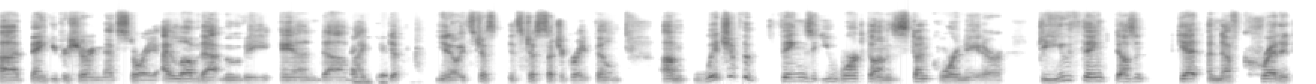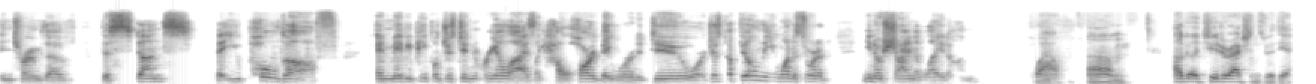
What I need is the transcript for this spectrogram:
Uh, thank you for sharing that story. I love that movie, and um, I, you. you. know, it's just it's just such a great film. Um, which of the things that you worked on as a stunt coordinator do you think doesn't get enough credit in terms of the stunts that you pulled off, and maybe people just didn't realize like how hard they were to do, or just a film that you want to sort of you know shine a light on? Wow. Um, I'll go two directions with you.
